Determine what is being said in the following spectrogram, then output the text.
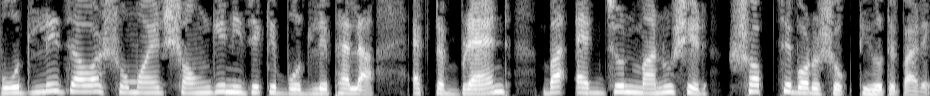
বদলে যাওয়া সময়ের সঙ্গে নিজেকে বদলে ফেলা একটা ব্র্যান্ড বা একজন মানুষের সবচেয়ে বড় শক্তি হতে পারে।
